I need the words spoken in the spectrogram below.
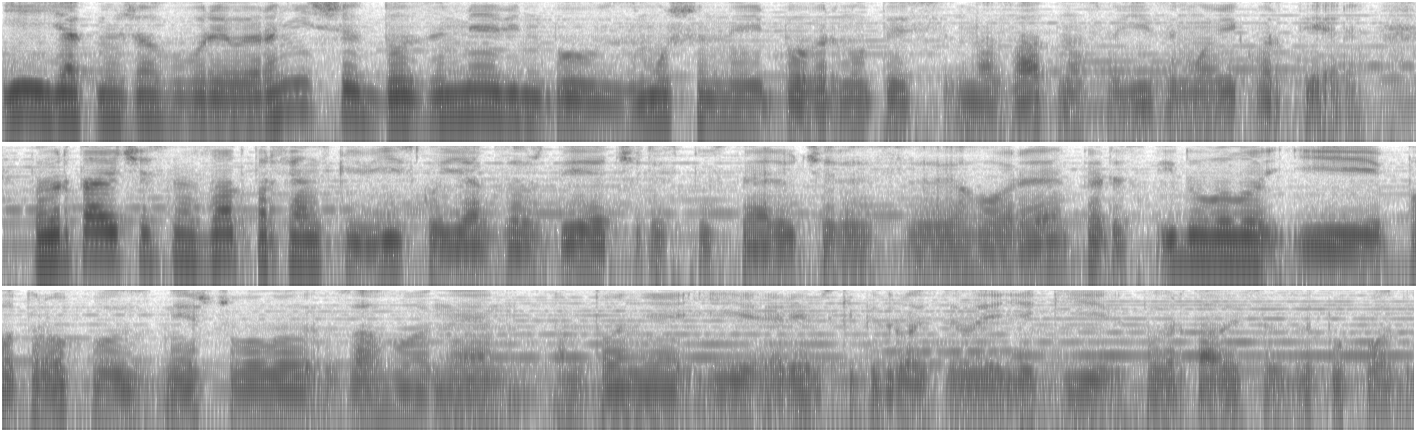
І як ми вже говорили раніше, до зими він був змушений повернутись назад на свої зимові квартири. Повертаючись назад, парфянське військо, як завжди, через пустелю, через е, гори переслідувало і потроху знищувало загони Антонія і римські підрозділи, які поверталися з походу.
